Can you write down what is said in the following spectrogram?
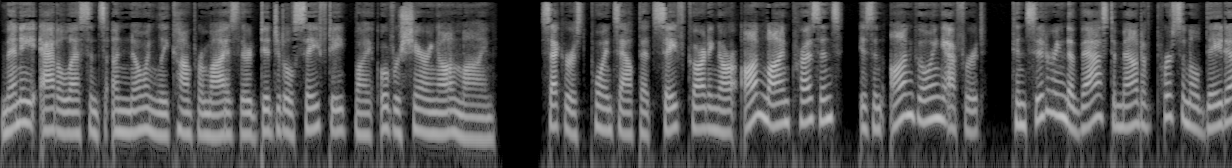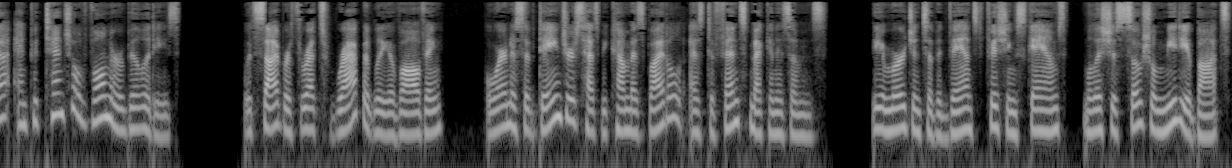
many adolescents unknowingly compromise their digital safety by oversharing online. Secrist points out that safeguarding our online presence is an ongoing effort, considering the vast amount of personal data and potential vulnerabilities. With cyber threats rapidly evolving, awareness of dangers has become as vital as defense mechanisms. The emergence of advanced phishing scams, malicious social media bots,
